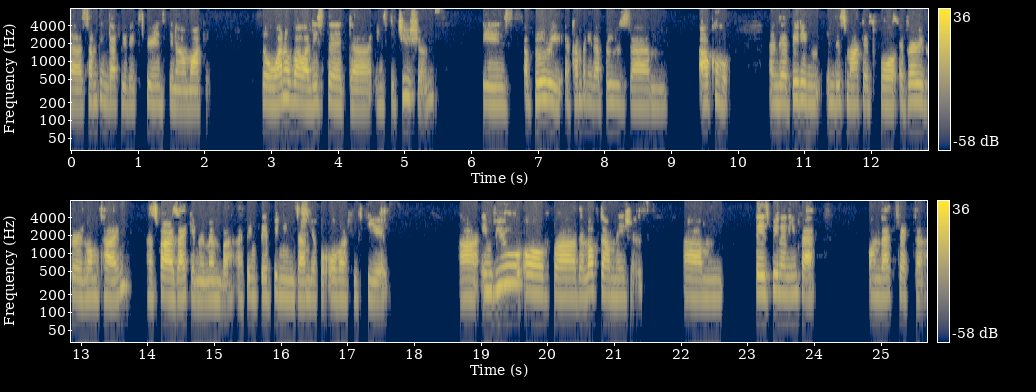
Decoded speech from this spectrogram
uh, something that we've experienced in our market. So, one of our listed uh, institutions is a brewery, a company that brews um, alcohol. And they've been in, in this market for a very, very long time, as far as I can remember. I think they've been in Zambia for over 50 years. Uh, in view of uh, the lockdown measures, um, there's been an impact on that sector.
